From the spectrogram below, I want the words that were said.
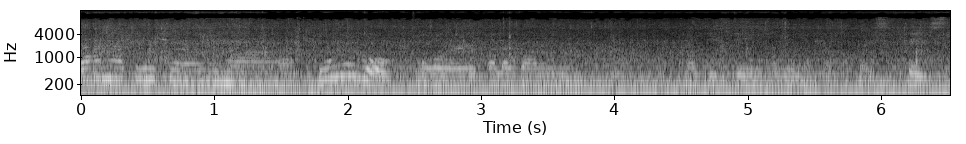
Hayaan natin siyang madurog or talagang magiging ano na guys, paste.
